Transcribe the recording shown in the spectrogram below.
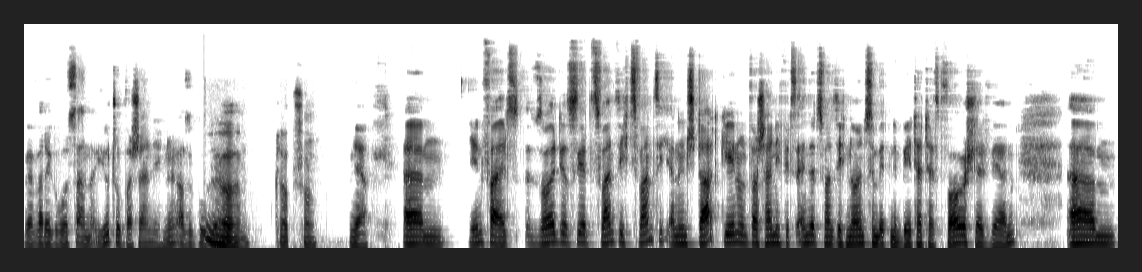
Wer war der große an YouTube wahrscheinlich, ne? Also Google. Ja, glaub schon. Ja. Ähm, jedenfalls soll das jetzt 2020 an den Start gehen und wahrscheinlich wird es Ende 2019 mit einem Beta-Test vorgestellt werden. Ähm,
